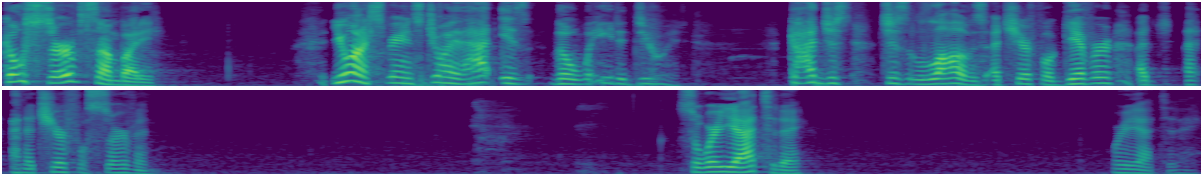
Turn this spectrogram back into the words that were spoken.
Go serve somebody. You want to experience joy? That is the way to do it. God just, just loves a cheerful giver a, a, and a cheerful servant. So, where are you at today? Where are you at today?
